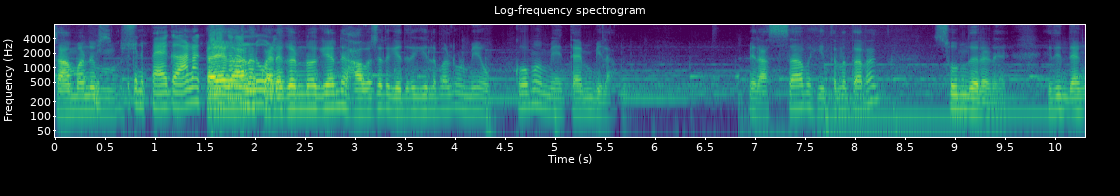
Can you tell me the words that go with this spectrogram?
සාමාන්‍ය පෑගානක් පෑගානක් වැඩ කරනවා කියන්න හවසට ගෙදර කියල බලු මේ ඔක්කොම මේ තැම්බිලා. මේ රස්සාාව හිතන තරක් සුන්දරනෑ ඉතින් දැන්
